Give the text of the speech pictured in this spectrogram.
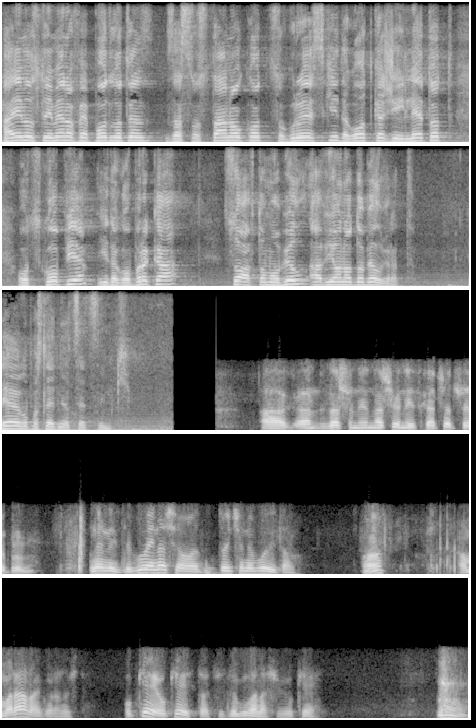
а Емил Стоименов е подготвен за состанокот со Груевски да го откаже и летот од Скопје и да го брка со автомобил авионот до Белград. Еве го последниот сет снимки. А, а зашо не, нашиот не искачат, што е проблем? Не, не излегува и наше, ама тој ќе не води таму. А? Ама рано е гора нешто. Океј, океј, стаци, излегува нашиот, океј.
